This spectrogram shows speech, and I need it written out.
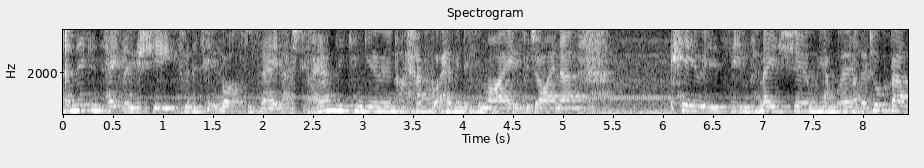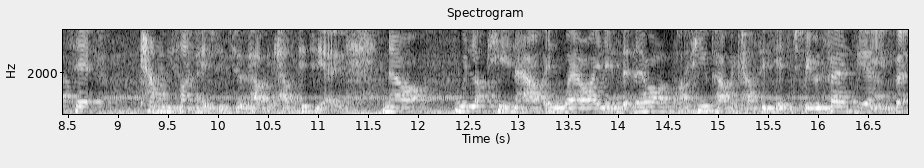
and they can take those sheets with a tick box to say, actually, I am leaking urine. I have got heaviness in my vagina. Here is the information. We haven't got time to talk about it can I be signposted to a pelvic health physio? Now, we're lucky now in where I live that there are quite a few pelvic health physios to be referred to, Yeah. but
